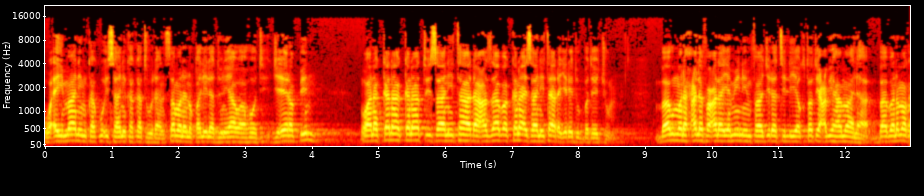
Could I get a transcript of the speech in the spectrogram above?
وأيمانهم ككو إساني ككتودان ثمنا قليلا دنيا وهود جاء رب وأنا كنا كانت إساني تادا. عذاب كنا إساني تادا. جري دبتيجم باب من حلف على يمين فاجرة ليقتطع بها مالا. باب نمك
